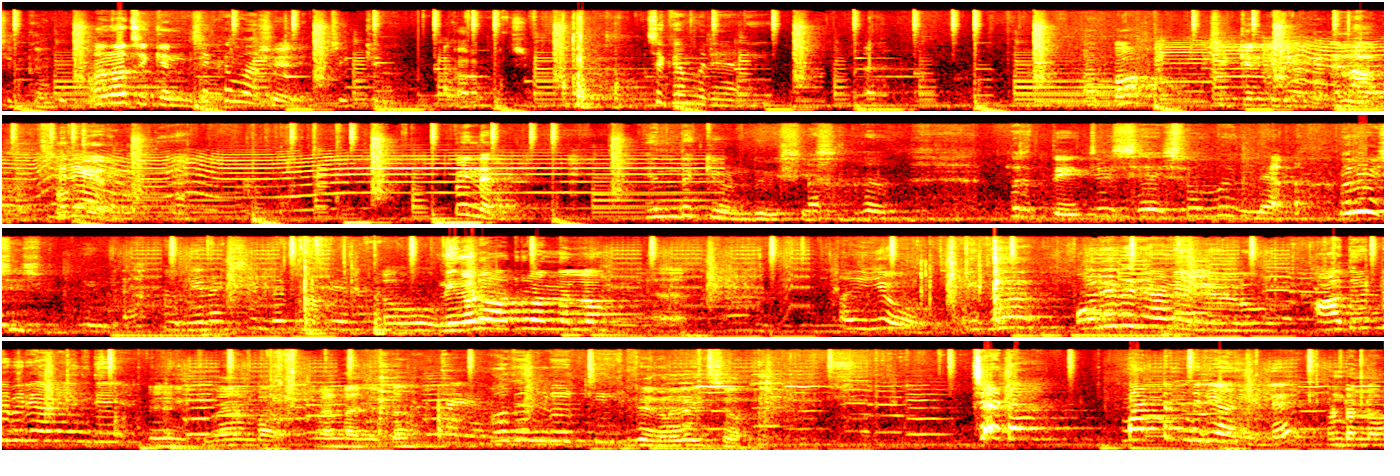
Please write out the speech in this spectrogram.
chicken chicken chicken biryani. അപ്പൊ ചിക്കൻ ബിരിയാണി. എല്ലാവർക്കും Okay. പിന്നെ എന്തൊക്കെയുണ്ട് വിശേഷം? പ്രത്യേകിച്ച് വിശേഷമൊന്നുമില്ല. ഒരു വിശേഷം. നിങ്ങളുടെ ഓർഡർ വന്നല്ലോ. അയ്യോ ഇത് ഒരു ബിരിയാണി അല്ലേ ഉള്ളൂ? ആദ്യമായിട്ട് ബിരിയാണി എന്ത്? എനിക്ക് വേണ്ട വേണ്ട ചേട്ടാ. അതെന്ത് പറ്റി? ഇത് കഴിച്ചോ? ചേട്ടാ മട്ടൻ ബിരിയാണി ഇല്ലേ? ഉണ്ടല്ലോ.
